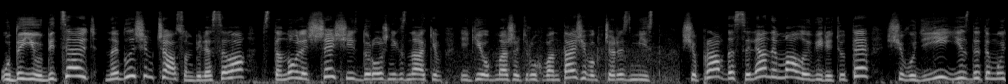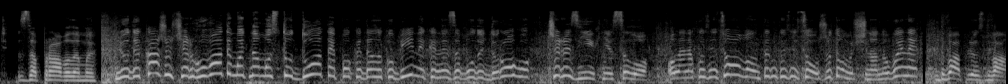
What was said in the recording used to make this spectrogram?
У ДАІ обіцяють, найближчим часом біля села встановлять ще шість дорожніх знаків, які обмежать рух вантажівок через міст. Щоправда, селяни мало вірять у те, що водії їздитимуть за правилами. Люди кажуть, чергуватимуть на мосту доти, поки далекобійники не забудуть дорогу через їхнє село. Олена Кузнєцова, Валентин Кузнєцов, Житомирщина. Новини 2+,2.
